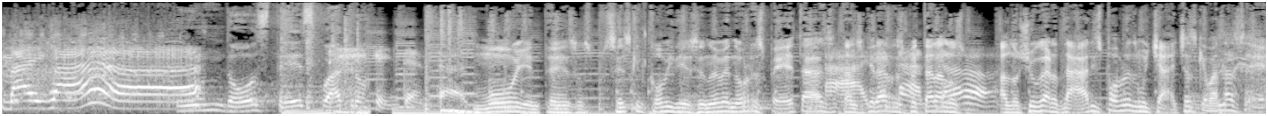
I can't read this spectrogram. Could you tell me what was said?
My. Un, dos, tres, cuatro. ¿Qué intentas? Muy intensos. Pues es que el COVID-19 no respeta, tan Ay, siquiera Fernando. respetar a los, a los sugar daddies, pobres muchachas, ¿qué van a hacer?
